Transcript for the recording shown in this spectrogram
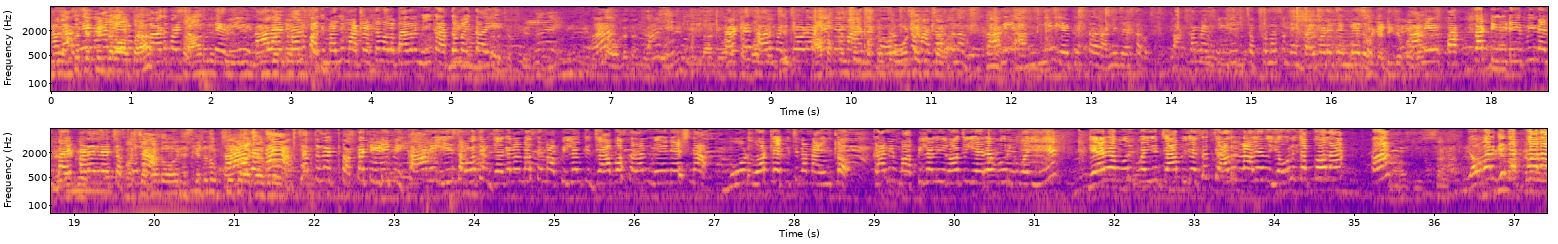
ఇదంతా చెప్పిన తర్వాత సార్ నాలాంటి వాళ్ళు పది మంది మాట్లాడితే వాళ్ళ బాధలు మీకు అర్థమవుతాయి. కరెక్టే సార్ మంచోడు. కానీ అన్ని చేపిస్తారు అన్ని చేస్తారు. పక్క మేము టీడీపీ చెప్తున్నా అసలు నేను భయపడేది ఏం లేదు. కానీ పక్క టీడీపీ నేను భయపడేది చెప్తున్నా. చెప్తున్నా పక్క టీడీపీ కానీ ఈ సంవత్సరం జగన్ అన్న వస్తే నా పిల్లలకి జాబ్ వస్తుందని నేను వేసిన మూడు ఓట్లు వేయించిన నా ఇంట్లో. కానీ మా పిల్లలు ఈ రోజు ఏరే ఊరికి పోయి ఏరే ఊరికి పోయి జాబులు చేస్తే శాలరీ రాలేదు. ఎవరు చెప్పుకోవాలా? ఎవరికి చెప్పుకోవాలా?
